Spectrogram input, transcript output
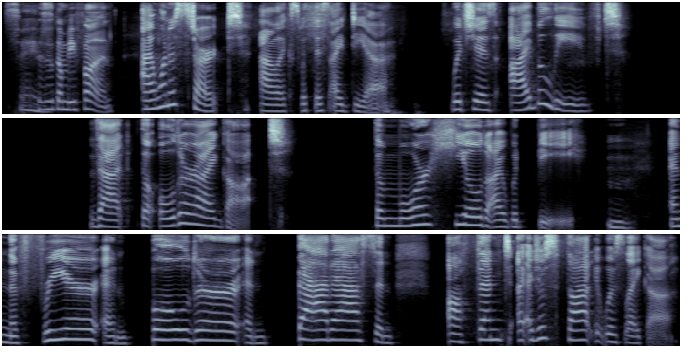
Same. This is going to be fun. I want to start, Alex, with this idea, which is I believed that the older I got, the more healed I would be, Mm. and the freer and bolder and badass and authentic. I just thought it was like a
